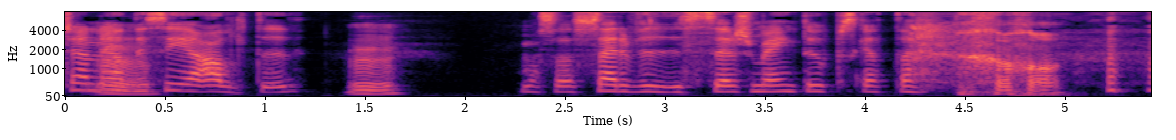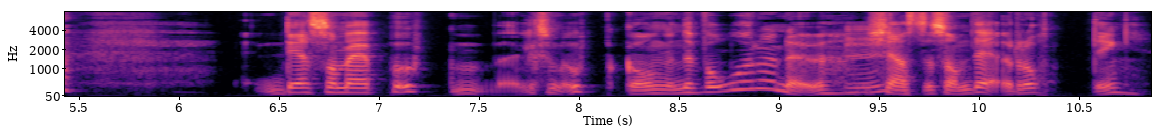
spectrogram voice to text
Känner jag, det ser jag alltid. Mm. Massa serviser som jag inte uppskattar. Ja. det som är på upp, liksom uppgång under våren nu, känns det som, det är rotting.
